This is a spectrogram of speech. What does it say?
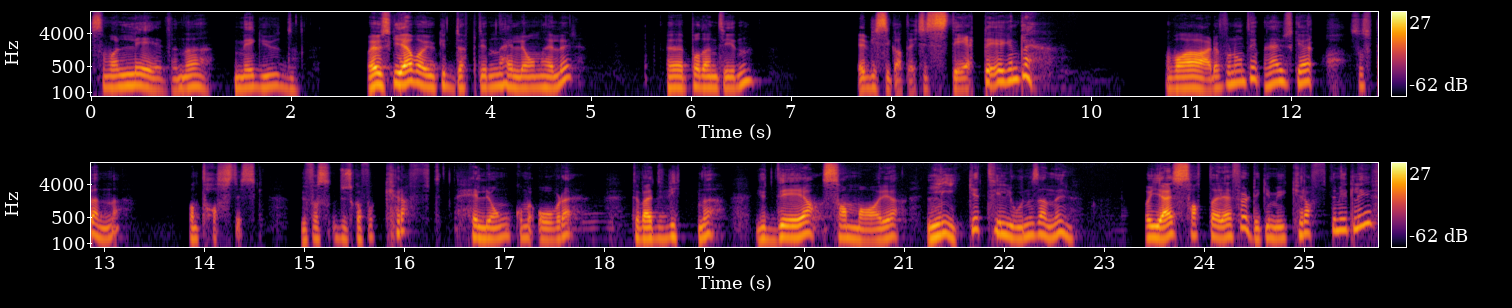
som var levende med Gud. Og Jeg husker jeg var jo ikke døpt i Den hellige ånd heller eh, på den tiden. Jeg visste ikke at det eksisterte, egentlig. Hva er det for noen ting? Men jeg husker å, Så spennende. Fantastisk. Du, får, du skal få kraft. Hellige ånd kommer over deg til å være et vitne. Judea, Samaria, like til jordens ender. Og jeg satt der, jeg følte ikke mye kraft i mitt liv.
